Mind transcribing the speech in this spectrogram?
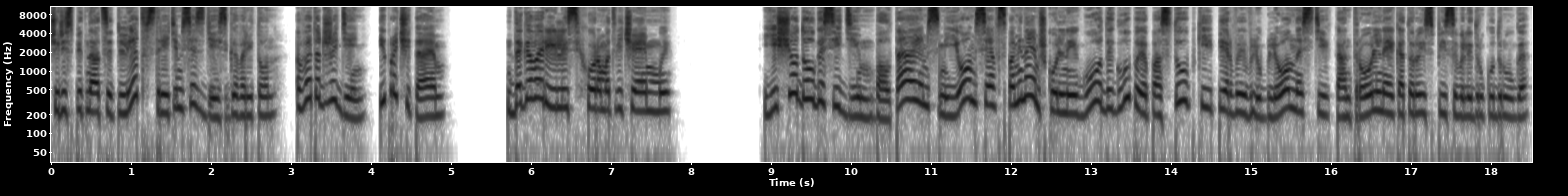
«Через пятнадцать лет встретимся здесь», — говорит он, — «в этот же день, и прочитаем». «Договорились», — хором отвечаем мы. Еще долго сидим, болтаем, смеемся, вспоминаем школьные годы, глупые поступки, первые влюбленности, контрольные, которые списывали друг у друга.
